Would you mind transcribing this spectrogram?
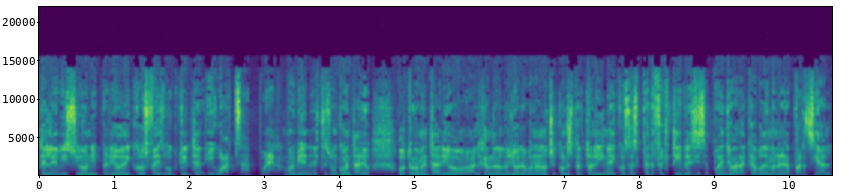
televisión y periódicos, Facebook, Twitter y WhatsApp. Bueno, muy bien, este es un comentario. Otro comentario, Alejandra Loyola, buenas noches. Con respecto a línea, hay cosas perfectibles y se pueden llevar a cabo de manera parcial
